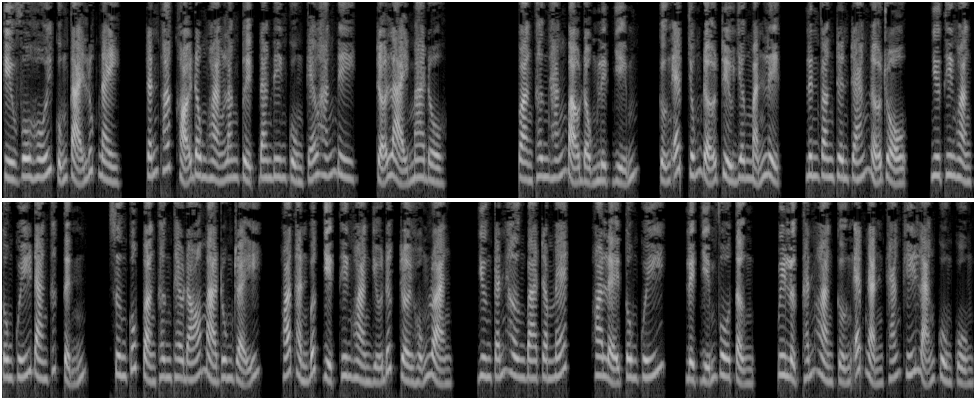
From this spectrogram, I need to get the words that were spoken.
Kiều vô hối cũng tại lúc này, tránh thoát khỏi Đông Hoàng Lăng Tuyệt đang điên cuồng kéo hắn đi, trở lại ma đồ. Toàn thân hắn bạo động liệt diễm, cưỡng ép chống đỡ triều dân mãnh liệt, linh văn trên trán nở rộ, như thiên hoàng tôn quý đang thức tỉnh, xương cốt toàn thân theo đó mà rung rẩy, hóa thành bất diệt thiên hoàng giữa đất trời hỗn loạn, dương cánh hơn 300 mét, hoa lệ tôn quý, liệt diễm vô tận, quy lực thánh hoàng cưỡng ép ngạnh kháng khí lãng cuồn cuộn.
